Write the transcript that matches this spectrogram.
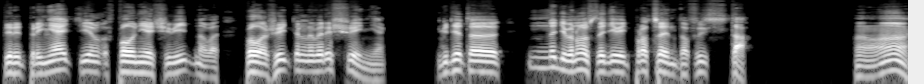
перед принятием вполне очевидного положительного решения. Где-то на 99% из 100. — А,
